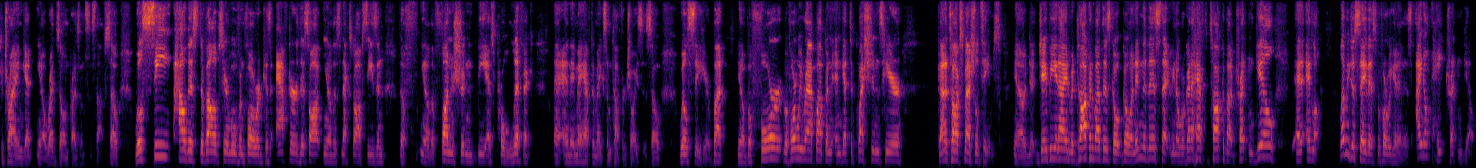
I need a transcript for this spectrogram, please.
to try and get you know red zone presence and stuff. So we'll see how this develops here moving forward. Because after this off, you know, this next off season, the you know the fun shouldn't be as prolific, and, they may have to make some tougher choices. So we'll see here. But you know, before before we wrap up and, and get to questions here, got to talk special teams you know, JB and I had been talking about this go, going into this that, you know, we're going to have to talk about Trenton Gill. And, and look, let me just say this before we get into this. I don't hate Trenton Gill.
